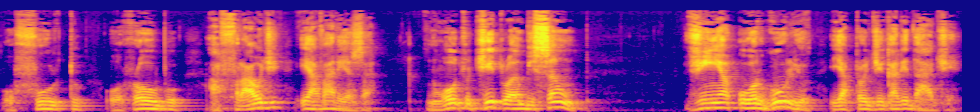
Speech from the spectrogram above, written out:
o furto, o roubo, a fraude e a avareza. Num outro título, a ambição, vinha o orgulho e a prodigalidade.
